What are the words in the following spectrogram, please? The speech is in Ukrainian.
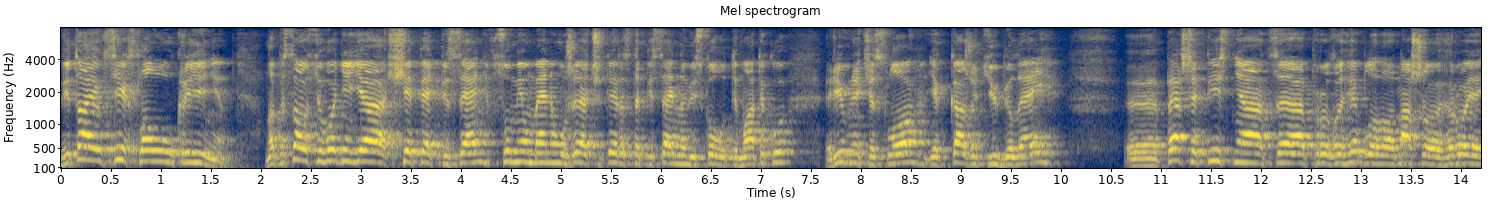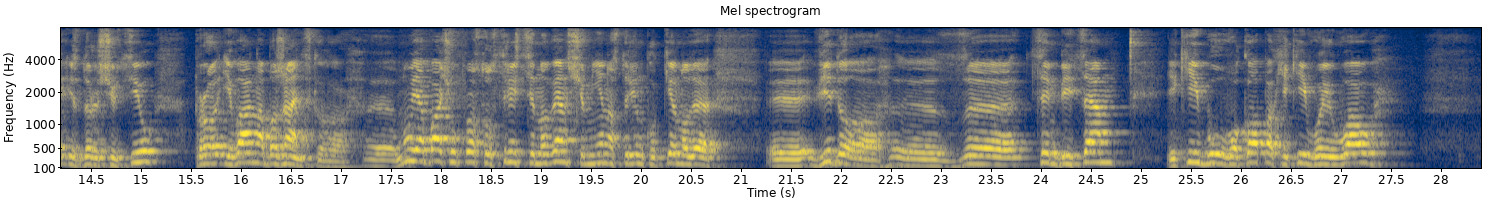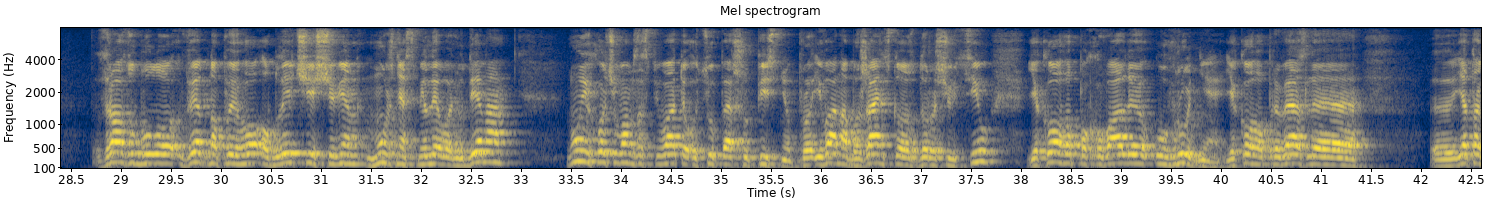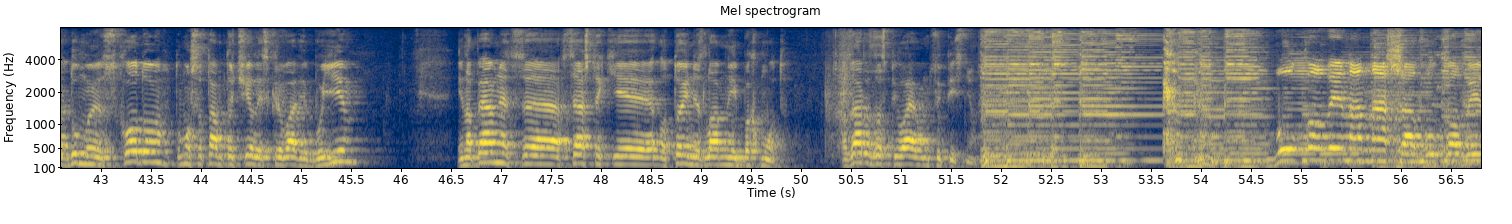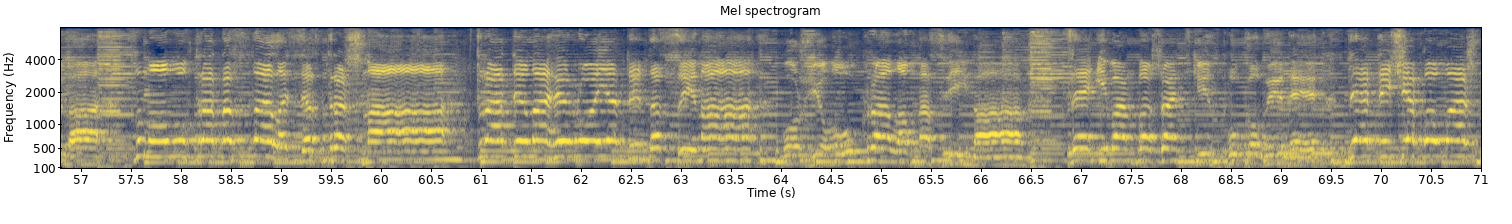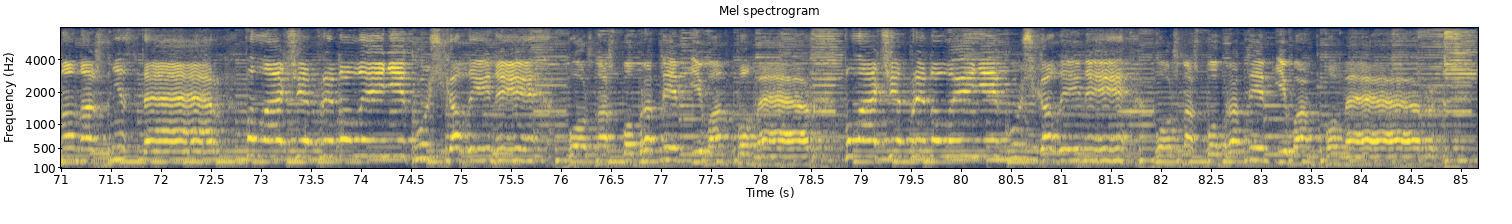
Вітаю всіх, слава Україні! Написав сьогодні я ще 5 пісень. В сумі у мене вже 400 пісень на військову тематику. Рівне число, як кажуть, юбілей. Е, перша пісня це про загиблого нашого героя із Дорошівців, про Івана Бажанського. Е, ну, я бачив просто в стрічці новин, що мені на сторінку кинули е, відео з цим бійцем, який був в окопах, який воював. Зразу було видно по його обличчі, що він мужня, смілива людина. Ну і хочу вам заспівати оцю першу пісню про Івана Бажанського з Дорошівців, якого поховали у грудні, якого привезли, е, я так думаю, з Сходу, тому що там точились криваві бої. І напевне, це все ж таки отой незламний Бахмут. А зараз заспіваю вам цю пісню. Буковина наша Буковина, знову втрата сталася страшна, втратила героя ти та сина, бо ж його украла в нас війна. Це Іван Бажанський з Буковини, де тече поважно наш Дністер, плаче при долині кущ калини, бо наш побратим Іван помер, плаче при долині кущ калини, бо наш побратим Іван помер.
